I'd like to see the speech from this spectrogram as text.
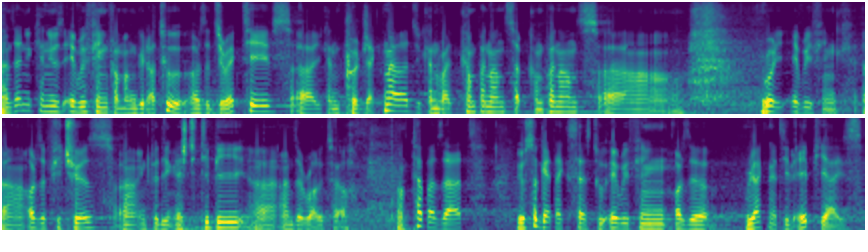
And then you can use everything from Angular 2, all the directives, uh, you can project nodes, you can write components, subcomponents, uh, really everything, uh, all the features, uh, including HTTP uh, and the router. On top of that, you also get access to everything, all the React Native APIs.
